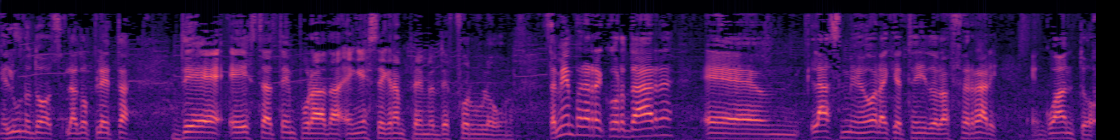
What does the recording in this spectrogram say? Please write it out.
el 1-2, la dopleta de esta temporada en este Gran Premio de Fórmula 1. También para recordar eh, las mejoras que ha tenido la Ferrari en cuanto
